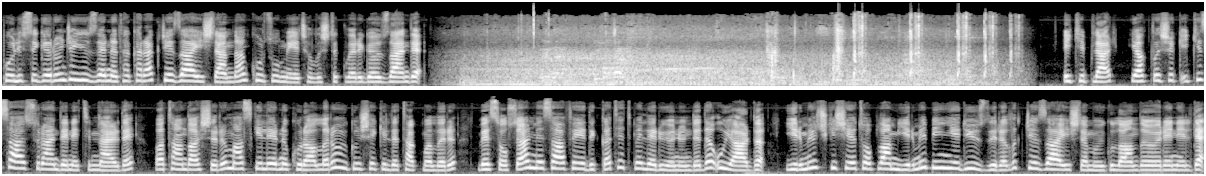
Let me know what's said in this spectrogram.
polisi görünce yüzlerine takarak cezai işlemden kurtulmaya çalıştıkları gözlendi. Ekipler yaklaşık 2 saat süren denetimlerde vatandaşları maskelerini kurallara uygun şekilde takmaları ve sosyal mesafeye dikkat etmeleri yönünde de uyardı. 23 kişiye toplam 20.700 liralık ceza işlem uygulandığı öğrenildi.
